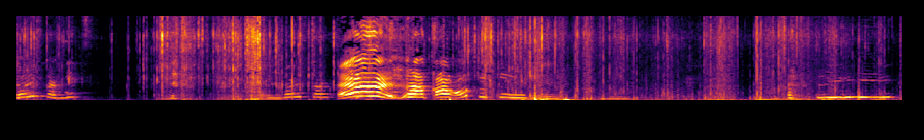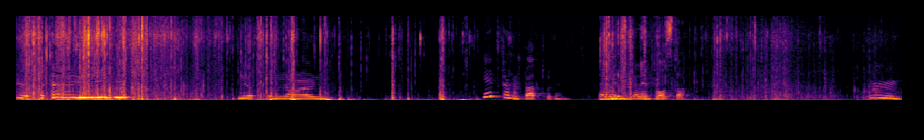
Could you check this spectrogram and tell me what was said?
Wolfgang jetzt. Wolfgang. Ey, ich hab gerade rausgezogen. Hier, nein. Jetzt kann er Start drücken. Da bin ich dann Imposter. Hm.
